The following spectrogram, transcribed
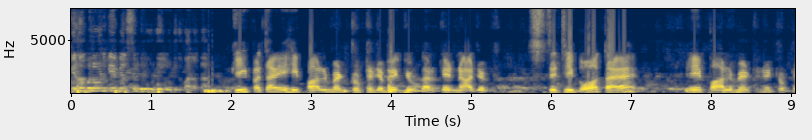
ਕਿਦੋਂ ਬੁਲਾਉਣਗੇ ਫਿਰ ਸੰਗਰੂਰ ਦੇ ਲੋਕ ਦੁਬਾਰਾ ਤਾਂ? ਕੀ ਪਤਾ ਇਹੀ ਪਾਰਲੀਮੈਂਟ ਟੁੱਟ ਜਾਵੇ ਕਿਉਂ ਕਰਕੇ ਨਾਜ਼ੁਕ ਸਥਿਤੀ ਬਹੁਤ ਹੈ। ਇਹ ਪਾਰਲੀਮੈਂਟ ਨੇ ਟੁੱਟ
